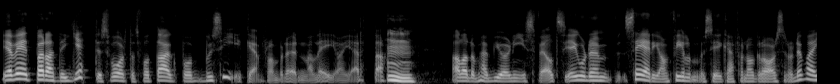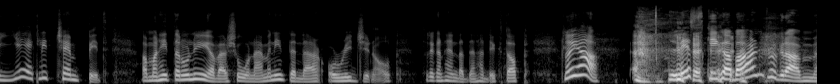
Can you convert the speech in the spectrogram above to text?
Jag vet bara att det är jättesvårt att få tag på musiken från Bröderna Lejonhjärta. Mm. Alla de här Björn Isfeldts. Jag gjorde en serie om filmmusik här för några år sedan och det var jäkligt kämpigt. Att man hittar nog nya versioner men inte den där original. Så det kan hända att den har dykt upp. Nåja, läskiga barnprogram.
